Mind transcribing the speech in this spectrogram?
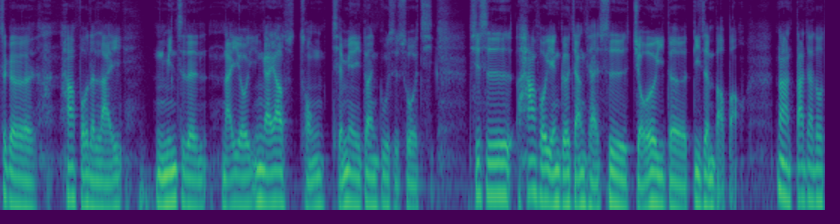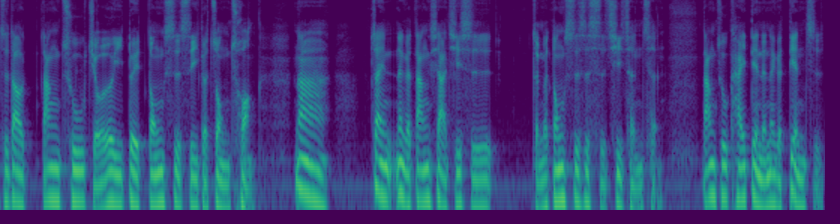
这个哈佛的来名字的来由，应该要从前面一段故事说起。其实哈佛严格讲起来是九二一的地震宝宝。那大家都知道，当初九二一对东市是一个重创。那在那个当下，其实整个东市是死气沉沉。当初开店的那个店子。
